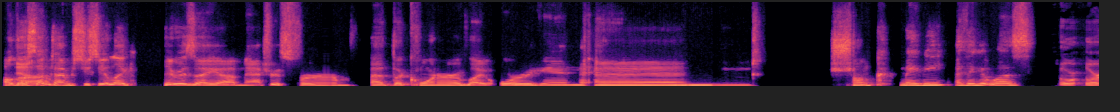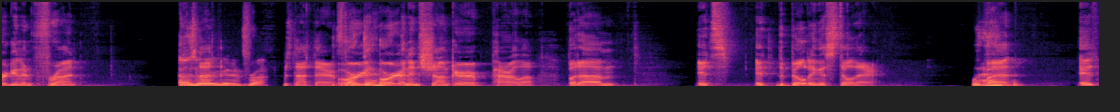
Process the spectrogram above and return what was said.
Although Yeah. sometimes you see it like there is a uh, mattress firm at the corner of like Oregon and Shunk, maybe I think it was. Or Oregon in front, I was It's not- Oregon in front. it's not there. It's not Oregon, there? Oregon and Shunk are parallel, but um, it's it the building is still there, What but happened? It's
